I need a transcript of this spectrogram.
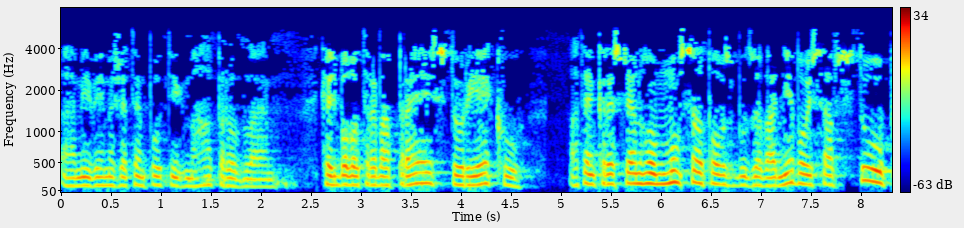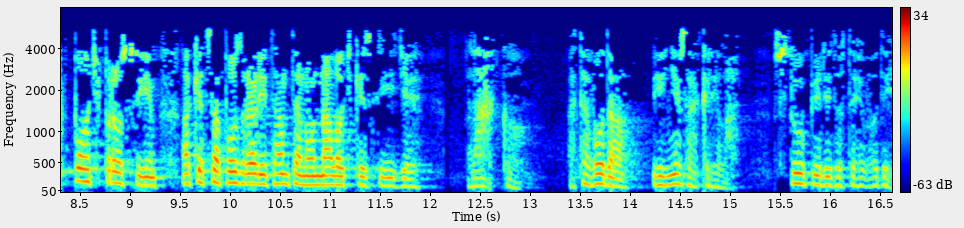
my vieme, že ten putník mal problém. Keď bolo treba prejsť tú rieku, a ten kresťan ho musel povzbudzovať. Neboj sa, vstúp, poď prosím. A keď sa pozreli tam, on na loďke si ide. Ľahko. A tá voda ich nezakryla. Vstúpili do tej vody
